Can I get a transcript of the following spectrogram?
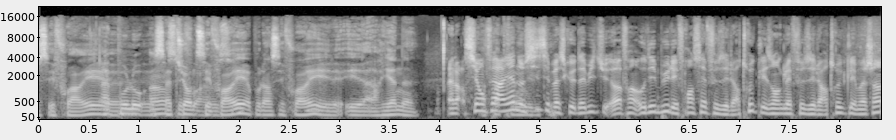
s'est foiré. euh, Apollo 1 s'est Saturne s'est foiré foiré. Apollo 1 s'est foiré et, et Ariane. Alors si on fait Ariane aussi, c'est parce que d'habitude, enfin au début les Français faisaient leur truc, les Anglais faisaient leur truc, les machins.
